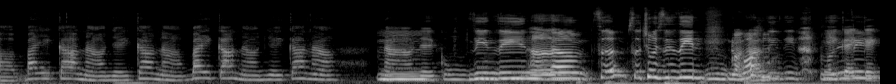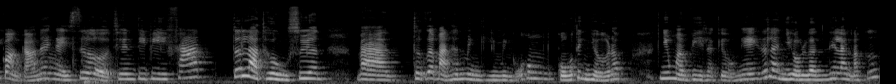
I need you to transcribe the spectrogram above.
uh, bay cao nào nhảy cao nào bay cao nào nhảy cao nào nào nhảy cùng zin zin. uh, uh, sữa sữa chua zin zin ừ, đúng quảng không? cáo zin zin. Thì cái cái quảng cáo này ngày xưa ở trên tv phát rất là thường xuyên. Và thực ra bản thân mình thì mình cũng không cố tình nhớ đâu. Nhưng mà vì là kiểu nghe rất là nhiều lần nên là nó cứ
